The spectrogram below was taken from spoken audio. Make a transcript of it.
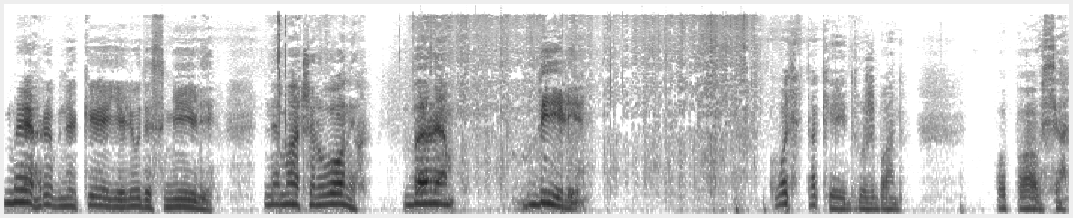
Ми, грибники, є люди смілі. Нема червоних, берем білі. Ось такий дружбан попався.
